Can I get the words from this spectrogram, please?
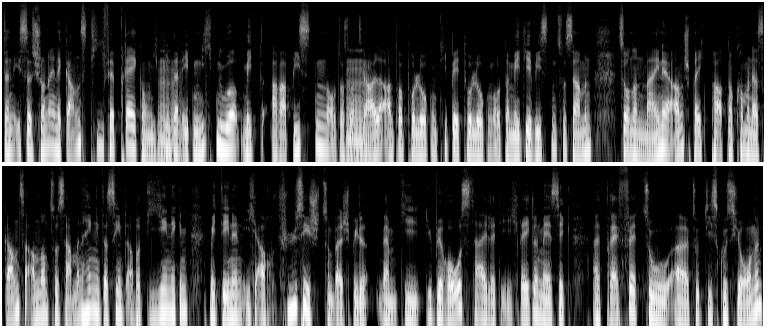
dann ist das schon eine ganz tiefe Prägung. Ich mhm. bin dann eben nicht nur mit Arabisten oder mhm. Sozialanthropologen, Tibetologen oder Medievisten zusammen, sondern meine Ansprechpartner kommen aus ganz anderen Zusammenhängen. Das sind aber diejenigen, mit denen ich auch physisch zum Beispiel ähm, die, die Büros teile, die ich regelmäßig äh, treffe zu, äh, zu Diskussionen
